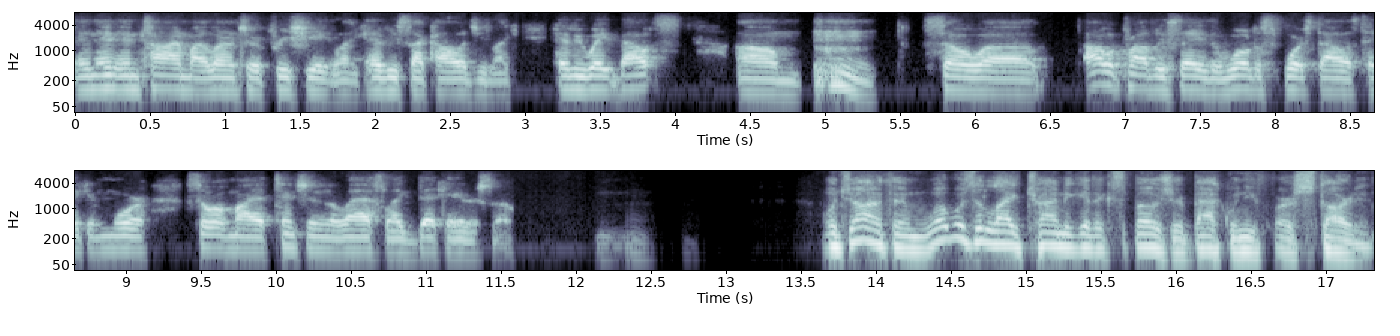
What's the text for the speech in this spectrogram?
and then in time, I learned to appreciate like heavy psychology, like heavyweight bouts. Um, so uh, I would probably say the world of sports style has taken more so of my attention in the last like decade or so. Well, Jonathan, what was it like trying to get exposure back when you first started?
